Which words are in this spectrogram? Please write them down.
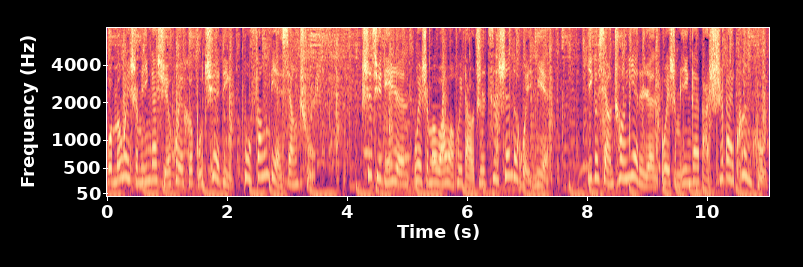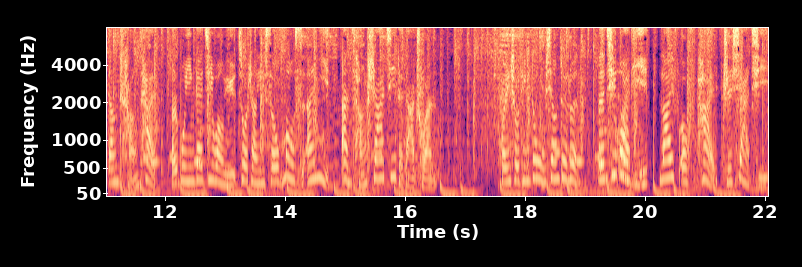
我们为什么应该学会和不确定、不方便相处？失去敌人为什么往往会导致自身的毁灭？一个想创业的人为什么应该把失败困苦当常态，而不应该寄望于坐上一艘貌似安逸、暗藏杀机的大船？欢迎收听《动物相对论》，本期话题《Life of Pi》之下棋。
